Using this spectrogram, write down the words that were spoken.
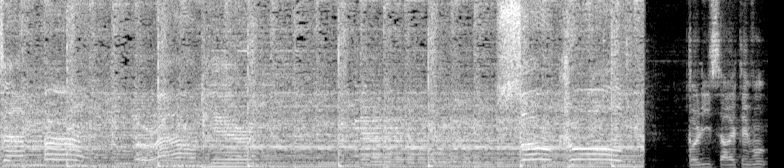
December around here. So cold Police, arrêtez-vous.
